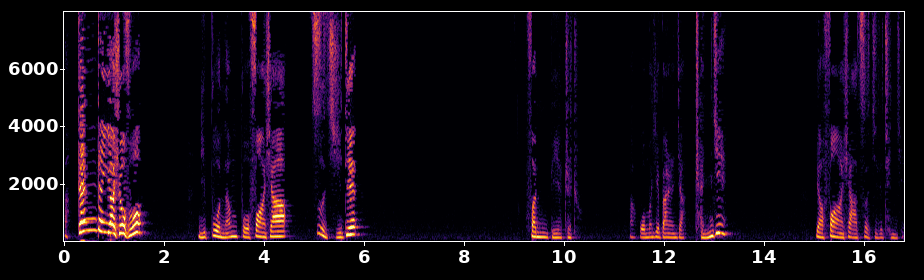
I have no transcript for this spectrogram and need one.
啊真正要学佛，你不能不放下自己的。分别之处，啊，我们一般人讲成见，要放下自己的成见，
